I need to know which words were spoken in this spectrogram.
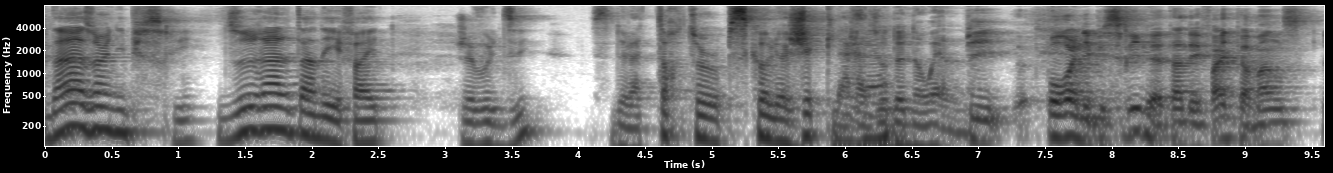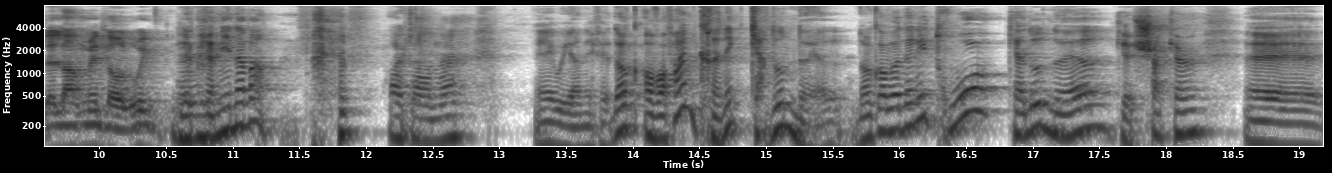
dans une épicerie durant le temps des fêtes, je vous le dis, c'est de la torture psychologique, la radio de Noël. Puis, pour une épicerie, le temps des fêtes commence le lendemain de l'Halloween. le 1er novembre. Ouais, clairement. Eh oui, en effet. Donc, on va faire une chronique cadeau de Noël. Donc, on va donner trois cadeaux de Noël que chacun euh,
